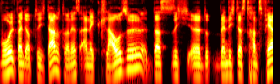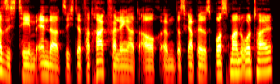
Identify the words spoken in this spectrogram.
wohl, wenn ob du dich da noch dran ist, eine Klausel, dass sich, äh, wenn sich das Transfersystem ändert, sich der Vertrag verlängert auch. Ähm, das gab ja das Bossmann-Urteil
